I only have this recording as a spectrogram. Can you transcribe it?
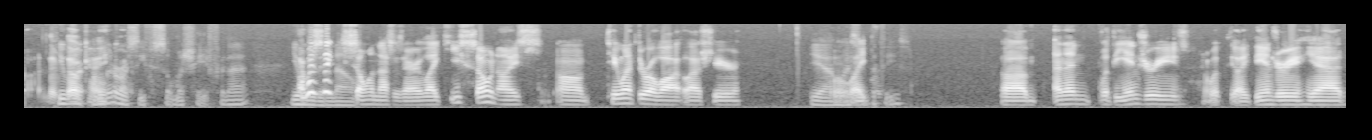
Uh, okay. I'm gonna receive so much hate for that. You I was like know. so unnecessary. Like he's so nice. Um, he went through a lot last year. yeah, my like- sympathies. Um, and then with the injuries, with the, like the injury he had,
